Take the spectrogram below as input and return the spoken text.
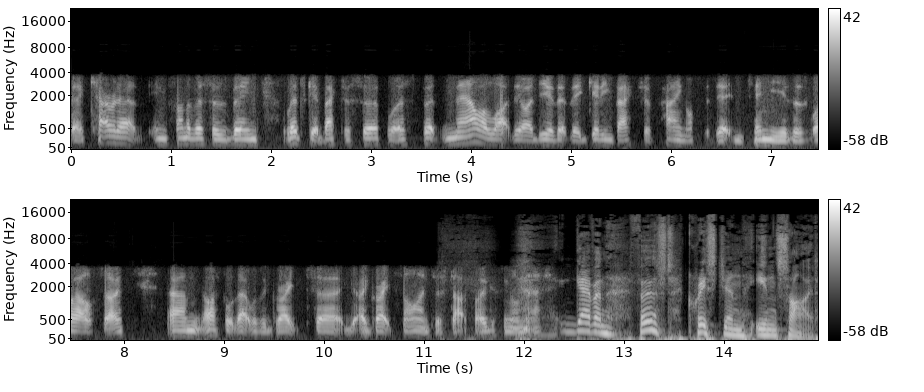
uh, carrot out in front of us has been let's get back to surplus, but now I like the idea that they're getting back to paying off the debt in ten years as well. So. Um, I thought that was a great uh, a great sign to start focusing on that. Gavin, first Christian insight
